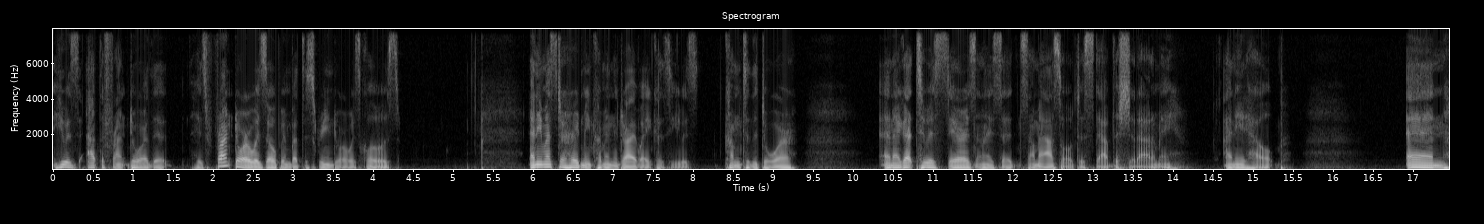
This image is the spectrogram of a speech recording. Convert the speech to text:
he was at the front door. The, his front door was open, but the screen door was closed. And he must have heard me come in the driveway because he was come to the door. And I got to his stairs and I said, Some asshole just stabbed the shit out of me. I need help. And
